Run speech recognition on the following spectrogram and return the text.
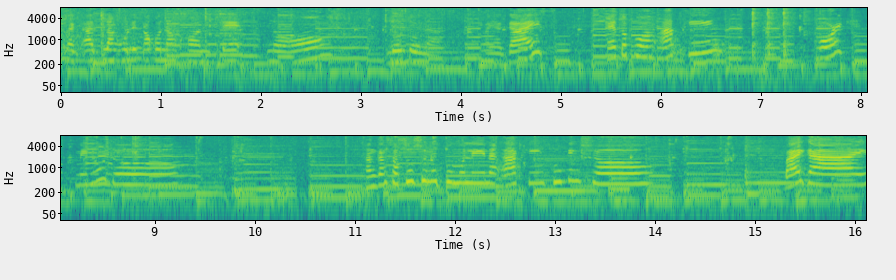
Nag-add lang ulit ako ng konti noong luto na. Kaya guys, ito po ang aking pork menudo. Hanggang sa susunod po muli ng aking cooking show. Bye guys!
